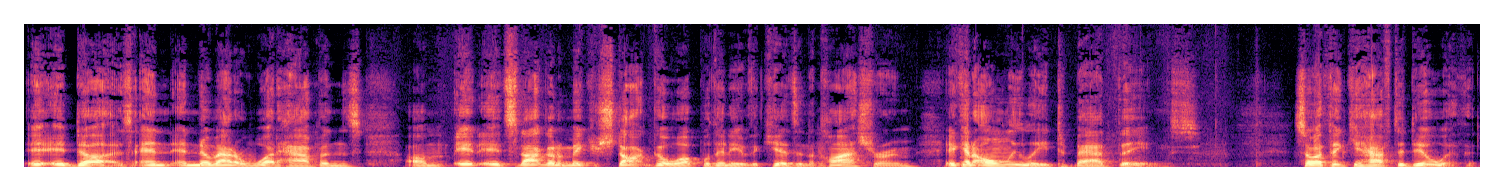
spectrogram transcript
It, it, does, and and no matter what happens, um, it, it's not going to make your stock go up with any of the kids in the classroom. It can only lead to bad things. So I think you have to deal with it.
